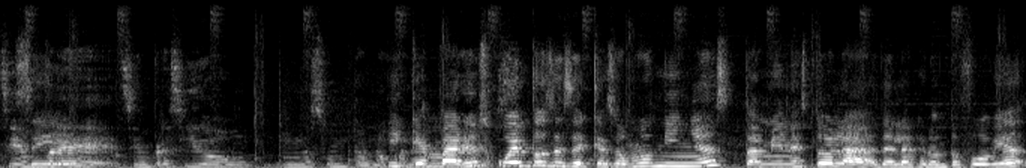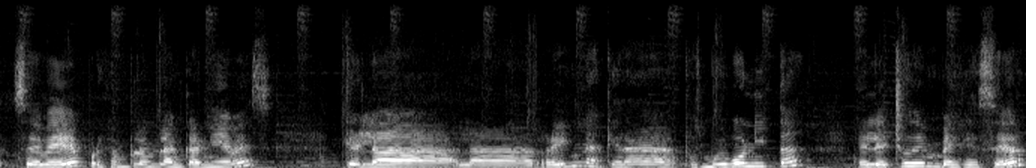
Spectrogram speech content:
siempre, siempre ha sido un, un asunto, ¿no? Y con que en varios mujeres. cuentos desde que somos niñas, también esto la, de la gerontofobia se ve, por ejemplo en Blancanieves, que la, la reina, que era pues muy bonita, el hecho de envejecer,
